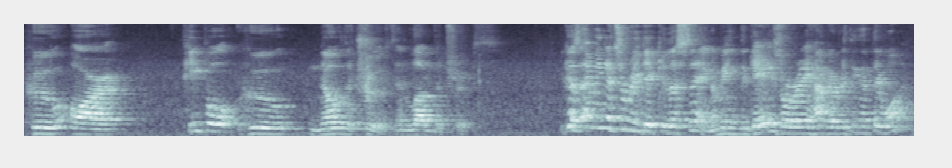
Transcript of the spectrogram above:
who are people who know the truth and love the truth. Because, I mean, it's a ridiculous thing. I mean, the gays already have everything that they want.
